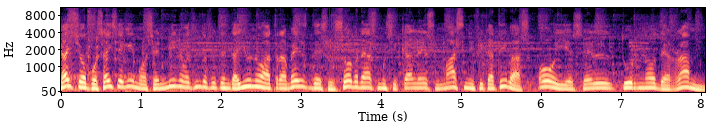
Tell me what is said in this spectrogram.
Caixo, pues ahí seguimos en 1971 a través de sus obras musicales más significativas. Hoy es el turno de Ram,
